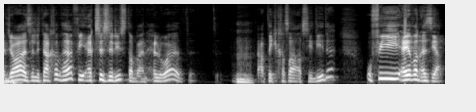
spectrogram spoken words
الجوائز اللي تأخذها في اكسسوارز طبعا حلوة. تعطيك خصائص جديدة وفي أيضا أزياء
